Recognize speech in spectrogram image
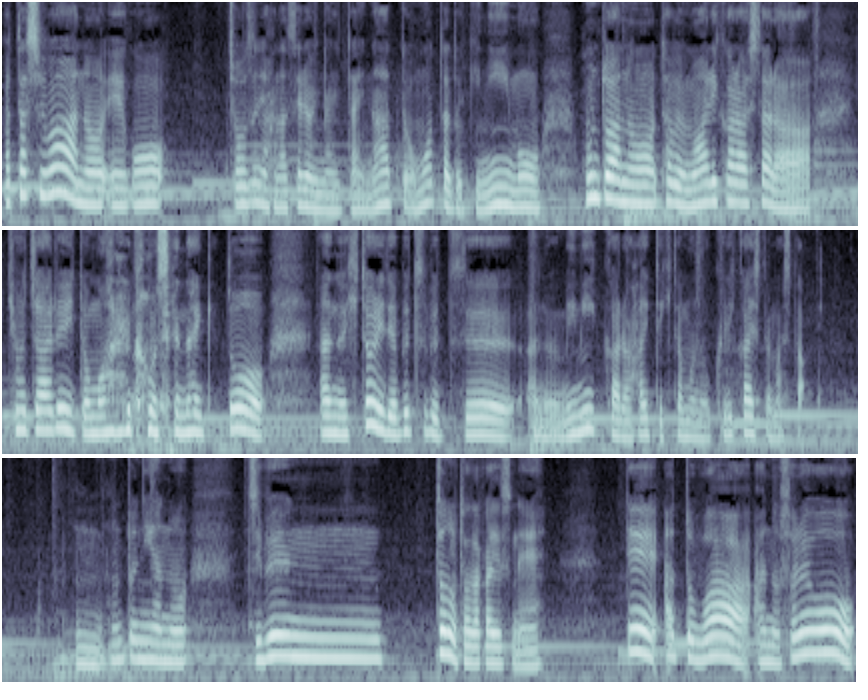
私はあの英語上手に話せるようになりたいなって思った時にもう本当あの多分周りからしたら気持ち悪いと思われるかもしれないけど あの一人でブツブツあの耳から入ってきたものを繰り返してました。うん、本当にあの自分との戦いですね。であとはあのそれを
